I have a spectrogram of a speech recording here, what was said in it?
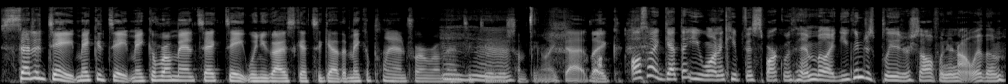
set a date, make a date, make a romantic date when you guys get together, make a plan for a romantic date or mm-hmm. something like that. Like, Also, I get that you want to keep this spark with him, but like you can just please yourself when you're not with him.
